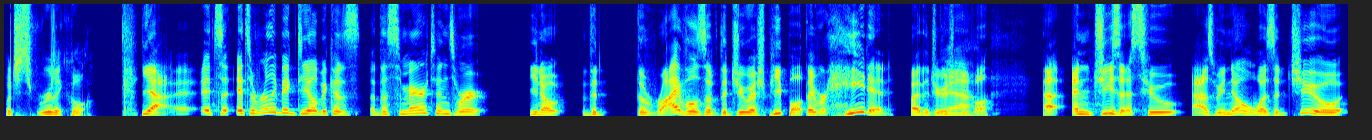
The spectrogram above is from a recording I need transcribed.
which is really cool. Yeah, it's a, it's a really big deal because the Samaritans were, you know, the the rivals of the Jewish people. They were hated by the Jewish Yeah. people. Uh, and Jesus, who as we know was a Jew,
